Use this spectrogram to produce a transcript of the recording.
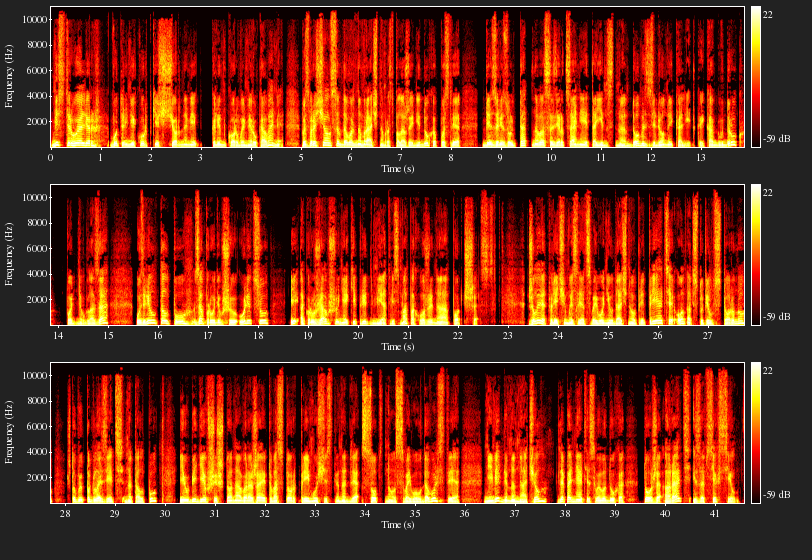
Мистер Уэллер в утренней куртке с черными клинкоровыми рукавами возвращался в довольно мрачном расположении духа после безрезультатного созерцания таинственного дома с зеленой калиткой, как вдруг, подняв глаза, узрел толпу, запрудившую улицу и окружавшую некий предмет, весьма похожий на портшес. Желая отвлечь мысли от своего неудачного предприятия, он отступил в сторону, чтобы поглазеть на толпу, и, убедившись, что она выражает восторг преимущественно для собственного своего удовольствия, немедленно начал, для поднятия своего духа, тоже орать изо всех сил.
